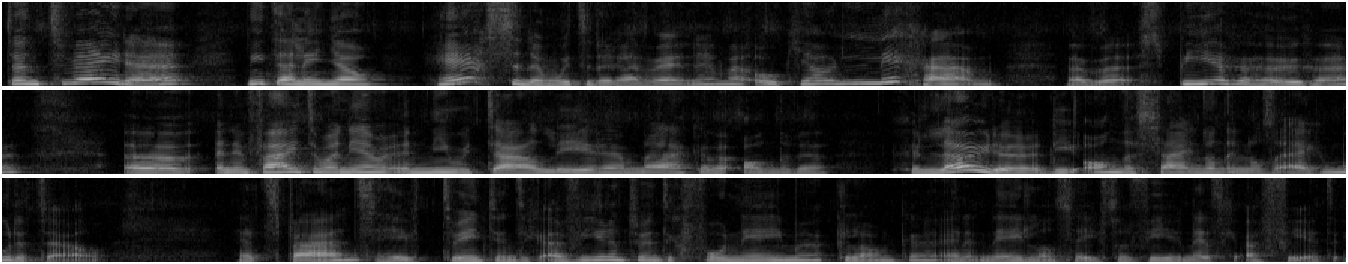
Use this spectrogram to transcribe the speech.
Ten tweede, niet alleen jouw hersenen moeten eraan wennen, maar ook jouw lichaam. We hebben spiergeheugen. Uh, en in feite, wanneer we een nieuwe taal leren, maken we andere geluiden die anders zijn dan in onze eigen moedertaal. Het Spaans heeft 22 à 24 fonemen, klanken, en het Nederlands heeft er 34 à 40.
